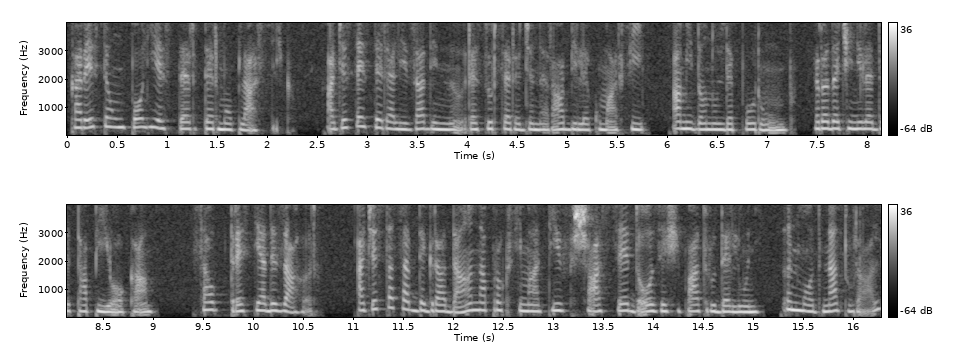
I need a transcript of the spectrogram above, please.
care este un poliester termoplastic. Acesta este realizat din resurse regenerabile, cum ar fi amidonul de porumb, rădăcinile de tapioca sau trestia de zahăr. Acesta s-ar degrada în aproximativ 6-24 de luni, în mod natural,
